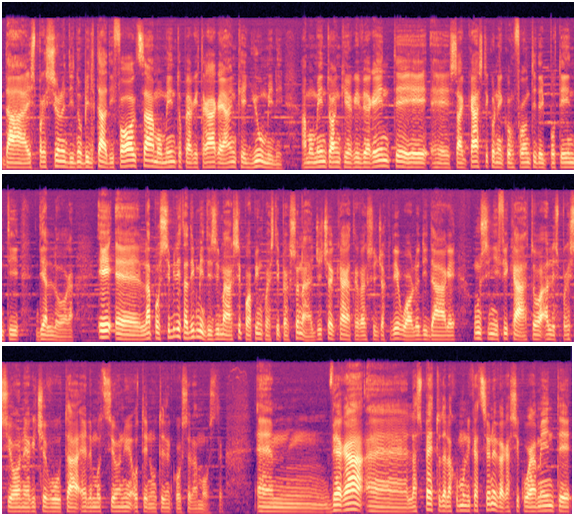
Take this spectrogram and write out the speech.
da espressione di nobiltà, di forza, a momento per ritrarre anche gli umili, a momento anche irriverente e, e sarcastico nei confronti dei potenti di allora e eh, la possibilità di medesimarsi proprio in questi personaggi, cercare attraverso i giochi di ruolo di dare un significato all'espressione ricevuta e alle emozioni ottenute nel corso della mostra ehm, eh, l'aspetto della comunicazione verrà sicuramente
